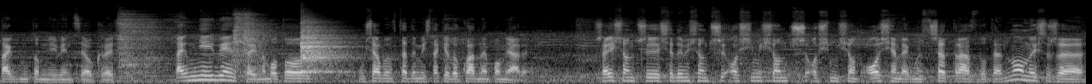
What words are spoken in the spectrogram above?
Tak bym to mniej więcej określił. Tak mniej więcej, no bo to musiałbym wtedy mieć takie dokładne pomiary. 63, 73, 83, 88, jakbym strzedł teraz do ten, no myślę, że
